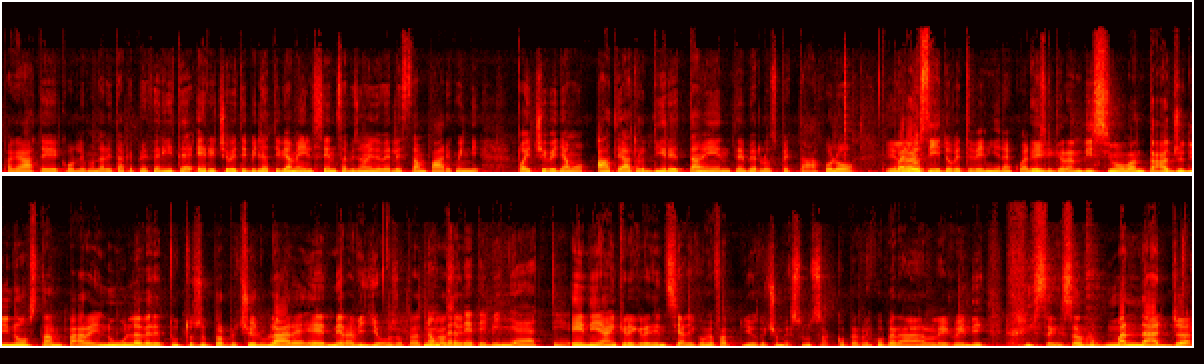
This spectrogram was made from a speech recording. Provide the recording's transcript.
pagate con le modalità che preferite e ricevete i biglietti via mail senza bisogno di doverli stampare, quindi poi ci vediamo a teatro direttamente per lo spettacolo. E quello la- sì, dovete venire, E sì. il grandissimo vantaggio di non stampare nulla, avere tutto sul proprio cellulare è meraviglioso. Tra Non cose, perdete i biglietti. E neanche le credenziali come ho fatto io che ci ho messo un sacco per recuperarle, quindi visto che sono un mannaggia.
